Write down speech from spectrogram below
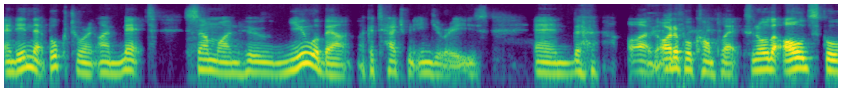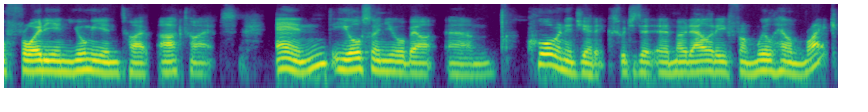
and in that book touring, I met someone who knew about like attachment injuries and the, uh, the Oedipal complex and all the old school Freudian Jungian type archetypes. And he also knew about um, core energetics, which is a, a modality from Wilhelm Reich.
